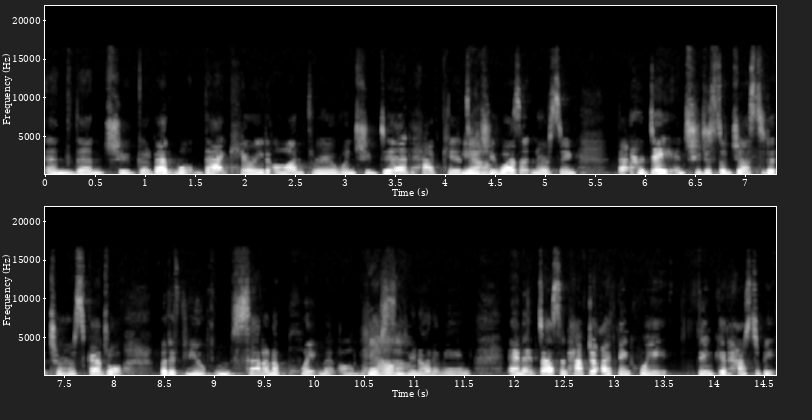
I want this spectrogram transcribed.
and then she'd go to bed. Well, that carried on through when she did have kids Yeah. and she wasn't nursing that her date and she just adjusted it to her schedule. But if you set an appointment almost, Yeah. you know what I mean? And it doesn't have to, I think we think it has to be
